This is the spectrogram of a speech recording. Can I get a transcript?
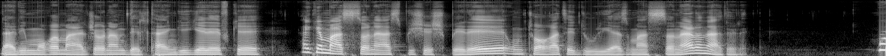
در این موقع مرجانم دلتنگی گرفت که اگه مستانه از پیشش بره اون طاقت دوری از مستانه رو نداره. ما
